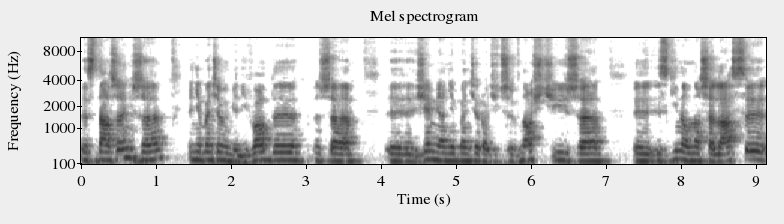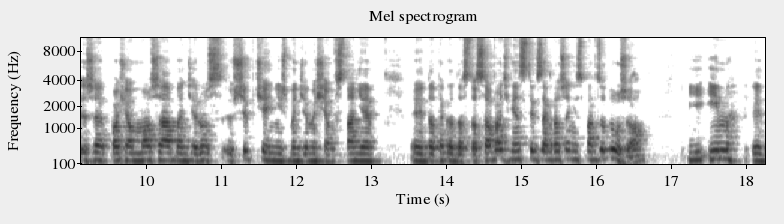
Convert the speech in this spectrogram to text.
zdarzeń, że nie będziemy mieli wody, że ziemia nie będzie rodzić żywności, że zginą nasze lasy, że poziom morza będzie rósł szybciej niż będziemy się w stanie Y, do tego dostosować, więc tych zagrożeń jest bardzo dużo. I im y,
